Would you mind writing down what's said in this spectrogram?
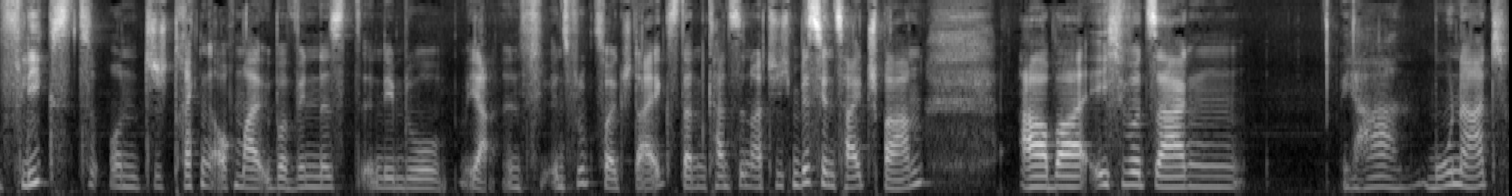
fliegst und Strecken auch mal überwindest, indem du ja, ins Flugzeug steigst, dann kannst du natürlich ein bisschen Zeit sparen. Aber ich würde sagen, ja, Monat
